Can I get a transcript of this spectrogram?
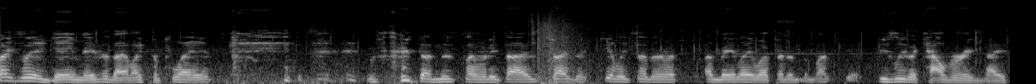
actually a game, Nathan, I like to play. It's We've done this so many times, trying to kill each other with a melee weapon and the musket. Usually the cavalry knife.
